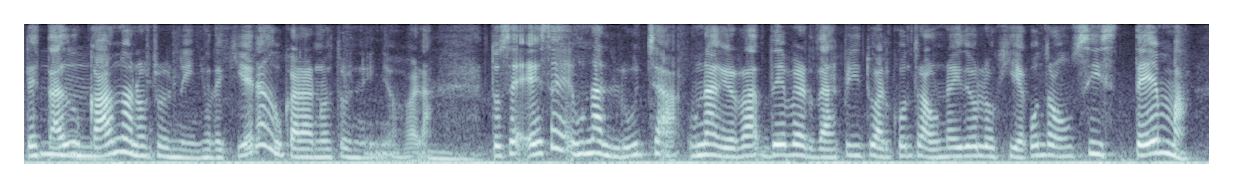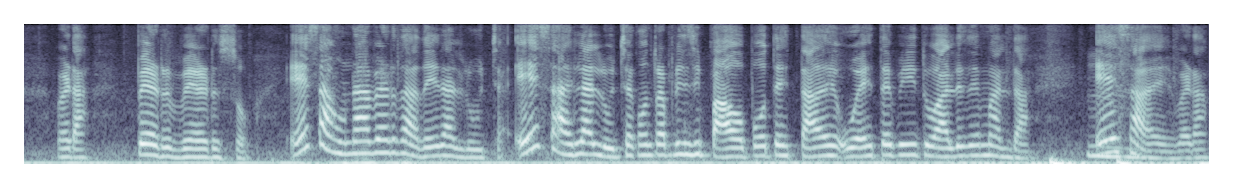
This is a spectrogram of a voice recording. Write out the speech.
le está Mm. educando a nuestros niños, le quiere educar a nuestros niños, ¿verdad? Mm. Entonces, esa es una lucha, una guerra de verdad espiritual contra una ideología, contra un sistema, ¿verdad? Perverso. Esa es una verdadera lucha. Esa es la lucha contra principados, potestades, huestes espirituales de maldad. Mm. Esa es, ¿verdad?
